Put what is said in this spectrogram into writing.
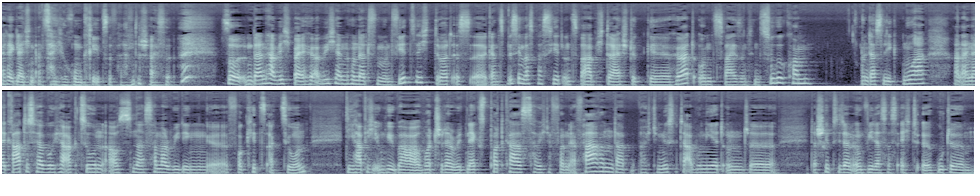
bei der gleichen Anzeige rumkrebse, verdammte Scheiße. So, und dann habe ich bei Hörbüchern 145, dort ist äh, ganz bisschen was passiert. Und zwar habe ich drei Stück gehört und zwei sind hinzugekommen. Und das liegt nur an einer Gratis-Hörbücher-Aktion aus einer Summer Reading äh, for Kids Aktion. Die habe ich irgendwie über Watch Should I Read Next Podcast habe ich davon erfahren. Da habe ich den Newsletter abonniert und äh, da schrieb sie dann irgendwie, dass das echt äh, gute,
